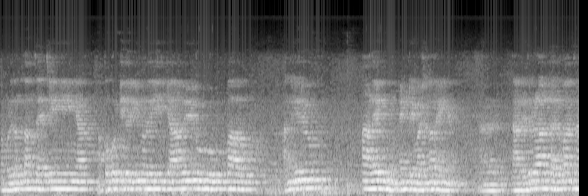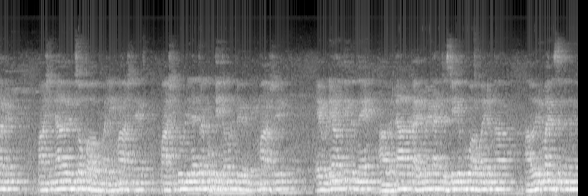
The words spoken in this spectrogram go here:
നമ്മൾ നമ്മൾ സംസാരിച്ച് കഴിഞ്ഞ് കഴിഞ്ഞാൽ അപ്പോൾ പൊട്ടിത്തെറിക്കുന്നുള്ള രീതിക്ക് ആ ഒരു രൂപവും ഭാവവും അങ്ങനെ ഒരു ആളായിരുന്നു. എൻട്രി മാഷ് എന്ന് പറഞ്ഞു കഴിഞ്ഞാൽ നാളത്തിലുള്ള ആൾക്കാർ മാത്രമാണ് മാഷിന്റെ ആ ഒരു സ്വഭാവം അല്ലെങ്കിൽ മാഷിന് മാഷിന്റെ ഉള്ളിൽ എത്ര കുട്ടിത്തമുണ്ട് അല്ലെങ്കിൽ മാഷ് എവിടെയാണോ നിൽക്കുന്നത് അവരുടെ ആൾക്കാരുമായിട്ട് അഡ്ജസ്റ്റ് ചെയ്ത് പോകാൻ പറ്റുന്ന ആ ഒരു മനസ്സിൽ നിന്ന്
